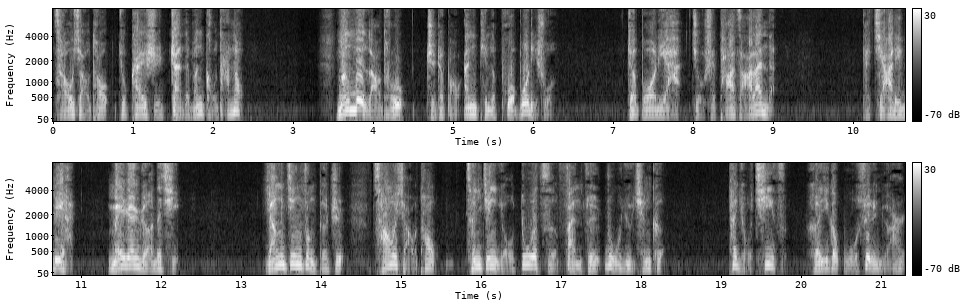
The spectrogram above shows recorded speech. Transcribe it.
曹小涛就开始站在门口大闹。门卫老头指着保安亭的破玻璃说：“这玻璃啊，就是他砸烂的。他家里厉害，没人惹得起。”杨金凤得知曹小涛曾经有多次犯罪入狱前科，他有妻子和一个五岁的女儿。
